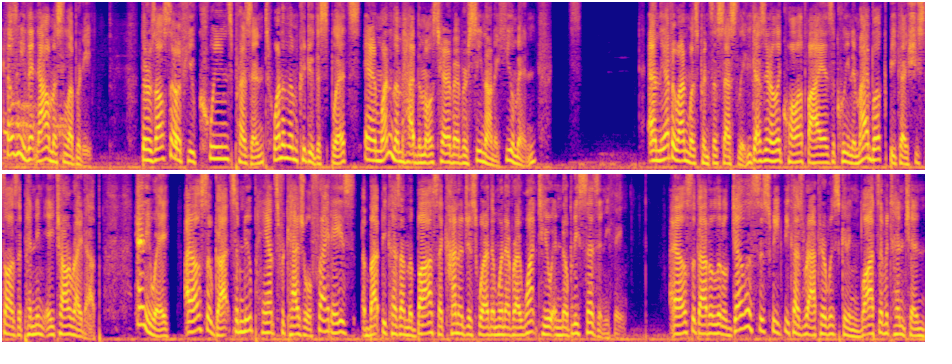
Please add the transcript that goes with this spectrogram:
tells me that now I'm a celebrity. There was also a few queens present. One of them could do the splits, and one of them had the most hair I've ever seen on a human. And the other one was Princess Cecily. He doesn't really qualify as a queen in my book because she still has a pending HR write-up. Anyway, I also got some new pants for casual Fridays, but because I'm the boss, I kind of just wear them whenever I want to and nobody says anything. I also got a little jealous this week because Raptor was getting lots of attention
